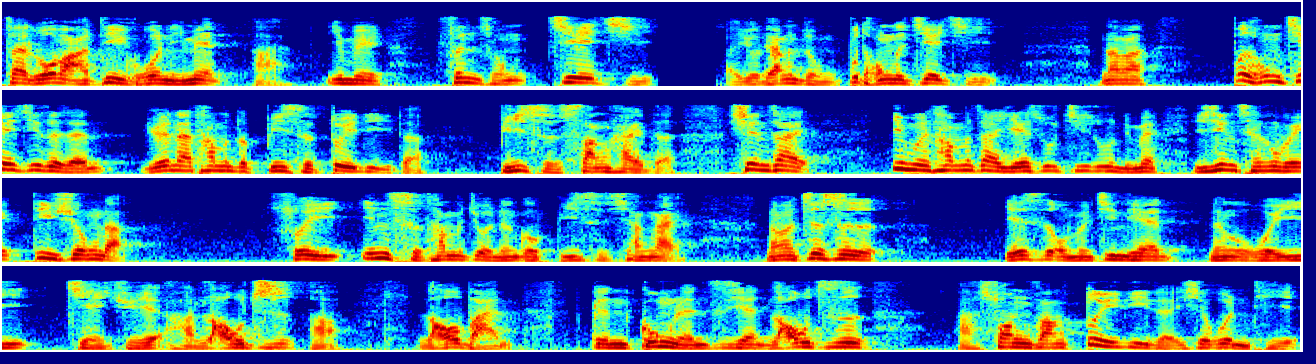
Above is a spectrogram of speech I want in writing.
在罗马帝国里面啊，因为分从阶级啊，有两种不同的阶级。那么不同阶级的人，原来他们的彼此对立的、彼此伤害的，现在因为他们在耶稣基督里面已经成为弟兄了，所以因此他们就能够彼此相爱。那么这是也是我们今天能够唯一解决啊劳资啊老板跟工人之间劳资啊双方对立的一些问题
